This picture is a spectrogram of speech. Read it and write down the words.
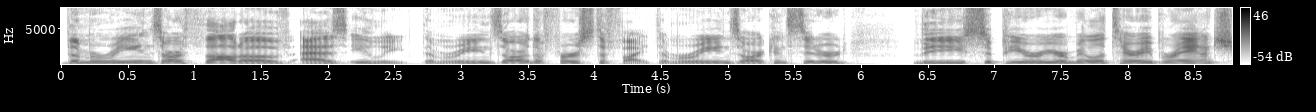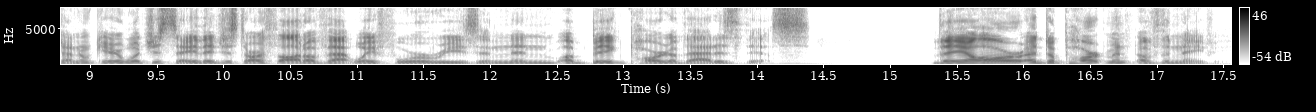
The Marines are thought of as elite. The Marines are the first to fight. The Marines are considered the superior military branch. I don't care what you say, they just are thought of that way for a reason. And a big part of that is this they are a department of the Navy,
